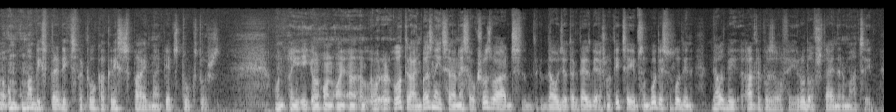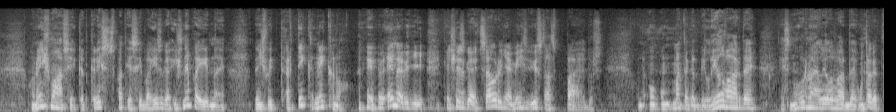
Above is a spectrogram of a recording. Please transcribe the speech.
Nu, un, un man bija predikts par to, kā Kristus paēdināja 5000. Un, un, un, un Lutāņu baznīcā nesaukšu uzvārdus, daudz jau tagad aizgājuši no ticības un budismu sludina, daudz bija antropozofija, Rudolf Steinera mācība. Un viņš mācīja, ka Kristus patiesībā izgāja, viņš nepaīdināja, viņš bija ar tik niknu enerģiju, ka viņš izgāja cauri viņiem, justās pēdus. Un, un, man tagad bija lielvārdē, es norunāju lielvārdē, un tagad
